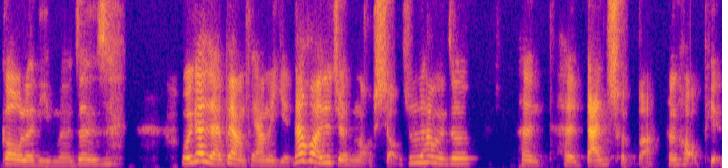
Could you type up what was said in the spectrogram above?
够了，你们真的是，我一开始还不想陪他们演，但后来就觉得很好笑，就是他们就很很单纯吧，很好骗，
